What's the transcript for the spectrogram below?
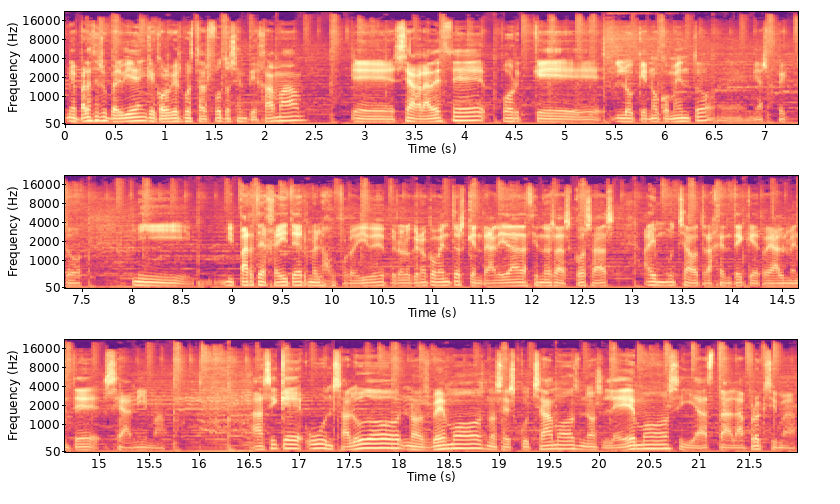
Me parece súper bien que coloquéis vuestras fotos en pijama. Eh, se agradece porque lo que no comento, eh, mi aspecto, mi, mi, parte hater me lo prohíbe, pero lo que no comento es que en realidad haciendo esas cosas hay mucha otra gente que realmente se anima. Así que un saludo, nos vemos, nos escuchamos, nos leemos y hasta la próxima.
